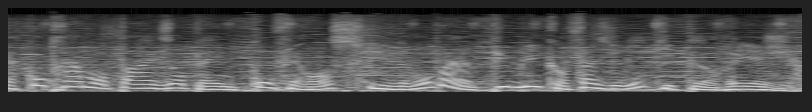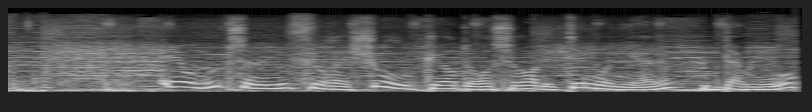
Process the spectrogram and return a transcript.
car contrairement par exemple à une conférence, nous n'avons pas un public en face de nous qui peut réagir. Et en outre, cela nous ferait chaud au cœur de recevoir des témoignages d'amour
